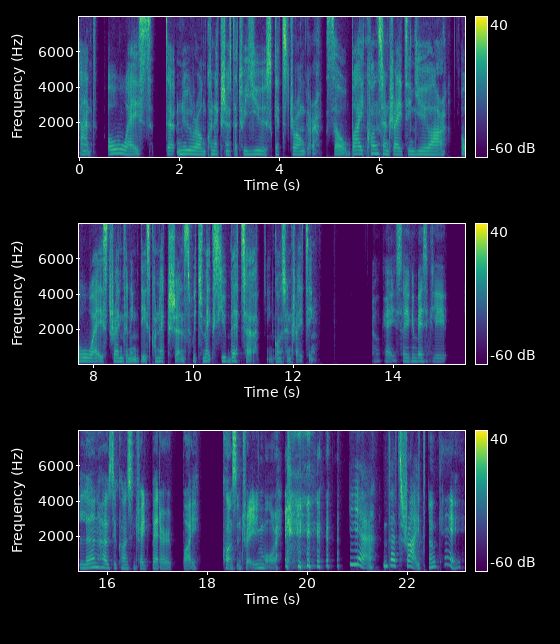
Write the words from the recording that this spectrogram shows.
And always the neuron connections that we use get stronger. So by concentrating, you are always strengthening these connections, which makes you better in concentrating. Okay, so you can basically learn how to concentrate better by concentrating more. yeah, that's right. Okay.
